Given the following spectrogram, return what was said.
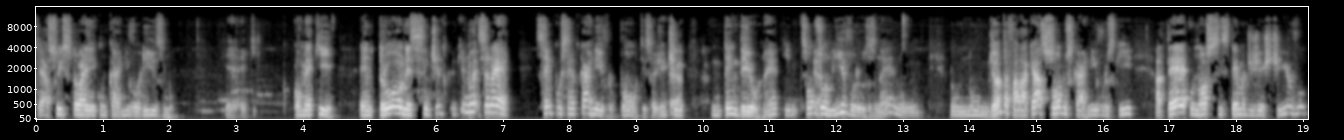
Que é a sua história aí com carnivorismo. É, é como é que entrou nesse sentido que não é, você não é 100% carnívoro, ponto. Isso a gente é. entendeu, né? Que somos é. onívoros, né? Não, não, não, adianta falar que ah, somos carnívoros, que até o nosso sistema digestivo,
